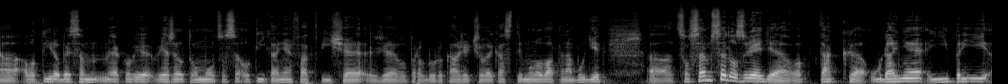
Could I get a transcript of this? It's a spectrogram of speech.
A od té doby jsem jako věřil tomu, co se o týkaně fakt píše, že opravdu dokáže člověka stimulovat, nabudit. Co jsem se dozvěděl, tak údajně jí prý eh,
